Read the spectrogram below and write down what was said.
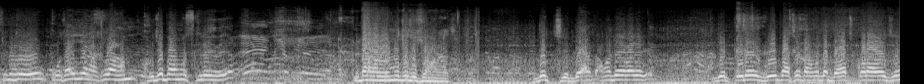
কিন্তু কোথায় যে রাখলাম খুঁজে পাওয়া মুশকিল হয়ে যাবে। দেখি আমার কাছে দেখছি ব্যাচ আমাদের এবারে যে ট্যুরের গ্রুপ আছে তার মধ্যে ব্যাচ করা হয়েছে।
